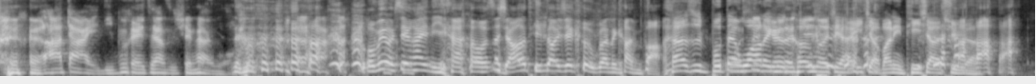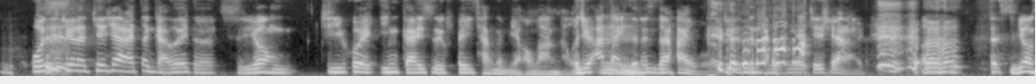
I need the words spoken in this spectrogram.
阿戴，你不可以这样子陷害我。我没有陷害你啊，我是想要听到一些客观的看法。他是不但挖了一个坑，而且还一脚把你踢下去了。我是觉得接下来邓凯威的使用机会应该是非常的渺茫啊。我觉得阿戴，你真的是在害我。嗯、我觉得邓凯威应该接下来呃的使用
